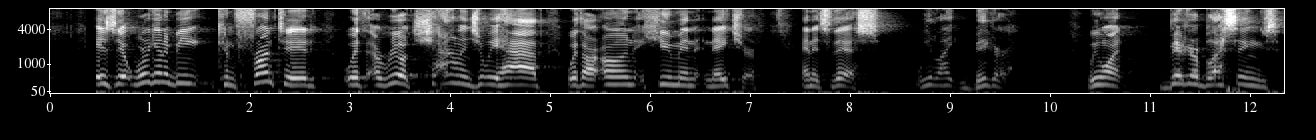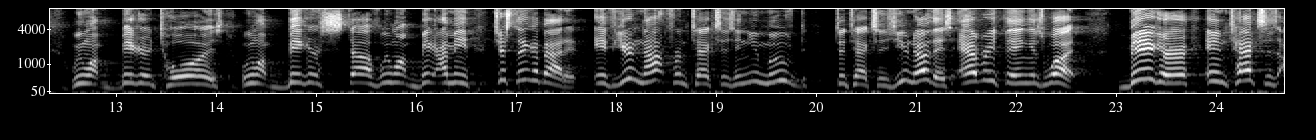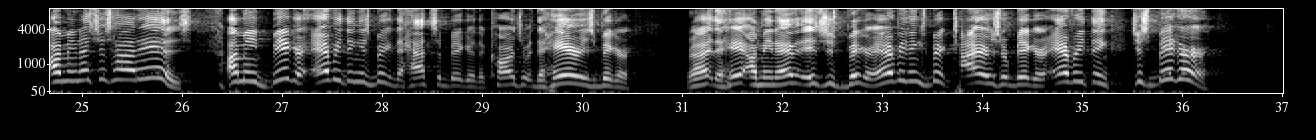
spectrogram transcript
is that we're going to be confronted with a real challenge that we have with our own human nature. And it's this we like bigger. We want bigger blessings. We want bigger toys. We want bigger stuff. We want big. I mean, just think about it. If you're not from Texas and you moved to Texas, you know this. Everything is what? Bigger in Texas. I mean, that's just how it is. I mean, bigger. Everything is bigger. The hats are bigger. The cards are. The hair is bigger, right? The hair. I mean, it's just bigger. Everything's big. Tires are bigger. Everything just bigger.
